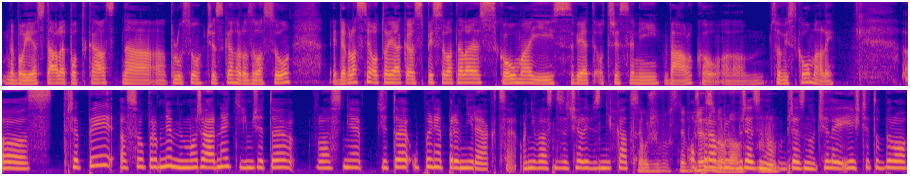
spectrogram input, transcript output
nebo je stále podcast na Plusu Českého rozhlasu. Jde vlastně o to, jak spisovatelé zkoumají svět otřesený válkou. Co vy zkoumali? Střepy jsou pro mě mimořádné tím, že to je vlastně, že to je úplně první reakce. Oni vlastně začali vznikat vlastně už vlastně v březnu, opravdu no. v březnu, mm-hmm. v březnu, čili ještě to bylo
